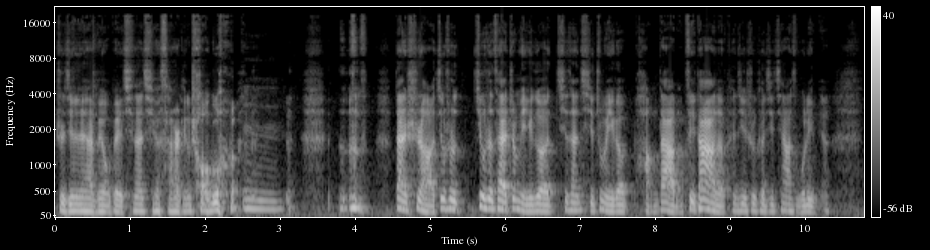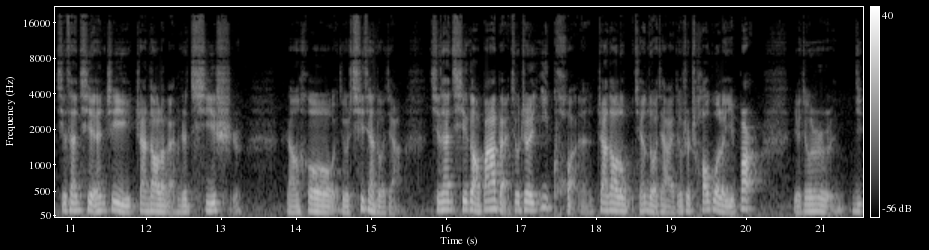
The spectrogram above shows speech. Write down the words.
至今还没有被七三七和三二零超过。嗯 但是啊，就是就是在这么一个七三七这么一个庞大的最大的喷气式客机家族里面，七三七 NG 占到了百分之七十，然后就是七千多架，七三七杠八百就这一款占到了五千多架，也就是超过了一半儿。也就是你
